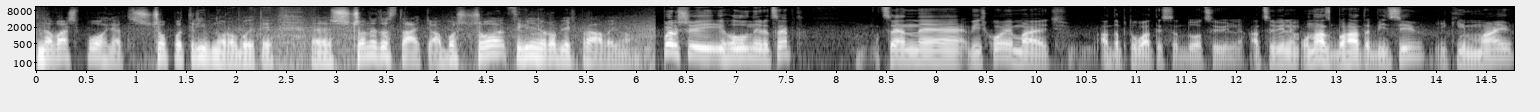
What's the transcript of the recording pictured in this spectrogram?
На ваш погляд, що потрібно робити, е, що недостатньо, або що цивільні роблять правильно. Перший і головний рецепт це не військові мають адаптуватися до цивільних, а цивільним. У нас багато бійців, які мають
